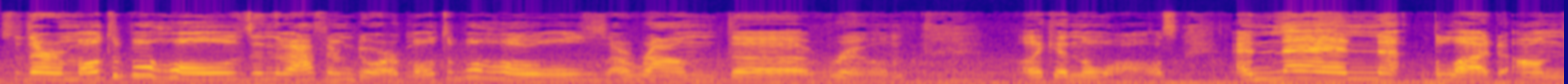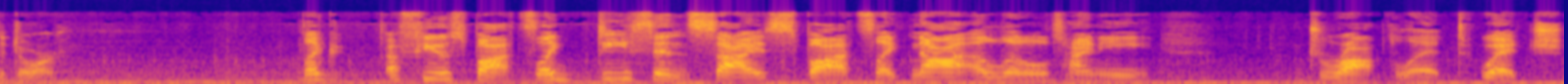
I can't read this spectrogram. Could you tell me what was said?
So there are multiple holes in the bathroom door, multiple holes around the room, like in the walls, and then blood on the door. Like a few spots, like decent sized spots, like not a little tiny droplet, which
